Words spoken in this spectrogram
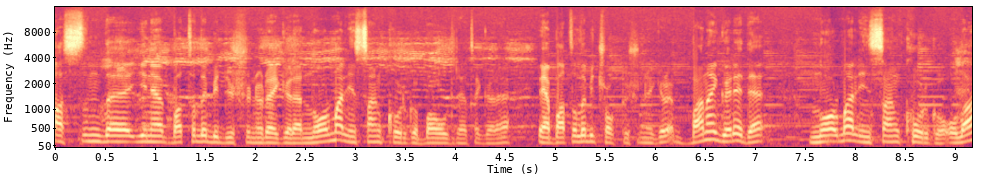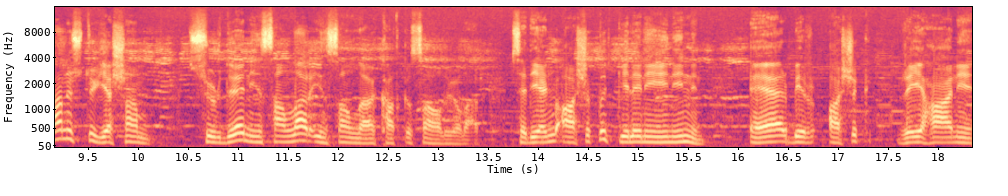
aslında yine batılı bir düşünüre göre, normal insan kurgu Baudrillard'a göre veya batılı birçok düşünüre göre, bana göre de normal insan kurgu, olağanüstü yaşam sürdüren insanlar insanlığa katkı sağlıyorlar. Mesela diyelim aşıklık geleneğinin eğer bir aşık reyhani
